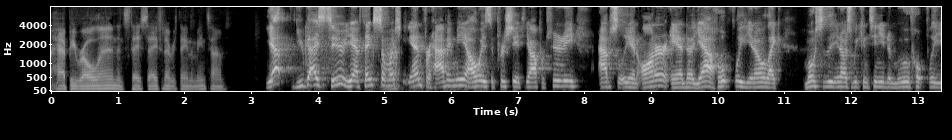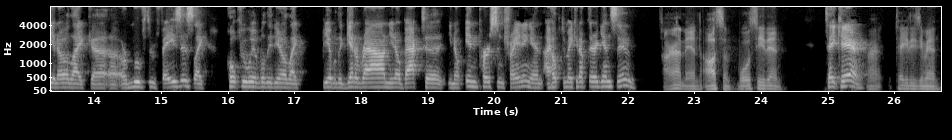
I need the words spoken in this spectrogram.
happy rolling and stay safe and everything in the meantime. Yep, you guys too. Yeah, thanks so much again for having me. I always appreciate the opportunity absolutely an honor. And uh, yeah, hopefully, you know, like most of the, you know, as we continue to move, hopefully, you know, like, uh, uh, or move through phases, like hopefully we'll be able to, you know, like be able to get around, you know, back to, you know, in-person training. And I hope to make it up there again soon. All right, man. Awesome. We'll see you then. Take care. All right. Take it easy, man.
